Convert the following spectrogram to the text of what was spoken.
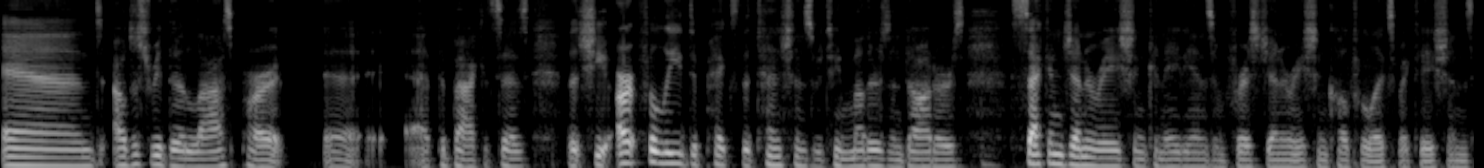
and I'll just read the last part uh, at the back. It says that she artfully depicts the tensions between mothers and daughters, second generation Canadians and first generation cultural expectations,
